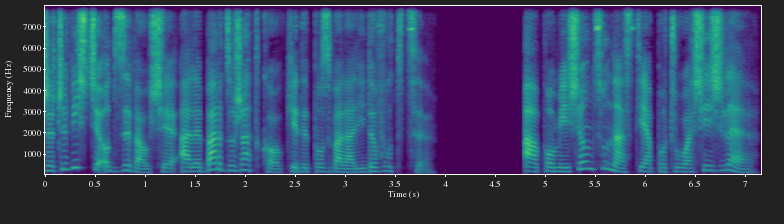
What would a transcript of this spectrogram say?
Rzeczywiście odzywał się, ale bardzo rzadko, kiedy pozwalali dowódcy. A po miesiącu Nastia poczuła się źle.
